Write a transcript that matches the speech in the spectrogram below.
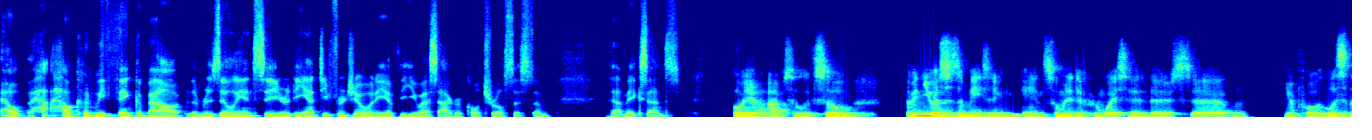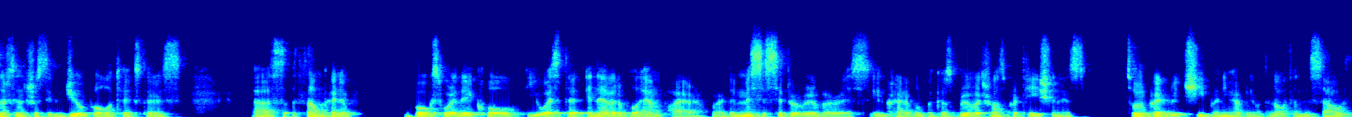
help. How could we think about the resiliency or the anti fragility of the U.S. agricultural system? if that makes sense. Oh yeah, absolutely. So, I mean, US is amazing in so many different ways. There's, um, you know, for listeners interested in geopolitics, there's uh, some kind of books where they call US the inevitable empire, where the Mississippi River is incredible because river transportation is so incredibly cheap, and you have, you know, the north and the south.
